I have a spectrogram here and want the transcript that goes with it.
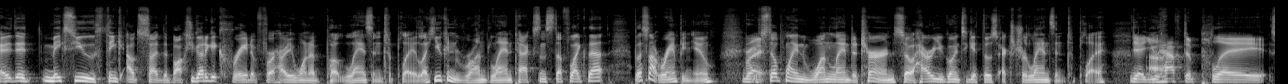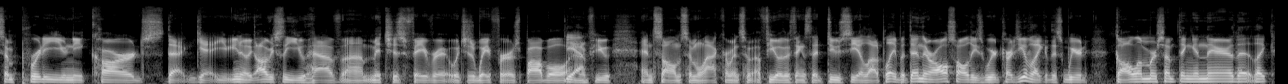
It, it makes you think outside the box. You got to get creative for how you want to put lands into play. Like you can run land tax and stuff like that, but that's not ramping you. Right. You're still playing one land a turn. So how are you going to get those extra lands into play? Yeah, you have to play some pretty unique cards that get you. You know, obviously you have um, Mitch's favorite, which is Wayfarer's Bauble, Yeah. and a few and Solemn Simulacrum, and some, a few other things that do see a lot of play. But then there are also all these weird cards. You have like this weird Golem or something in there that like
